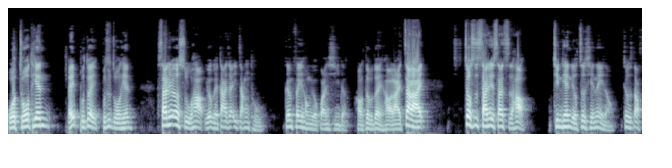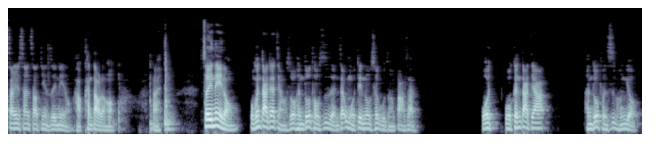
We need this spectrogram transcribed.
我昨天哎不对，不是昨天。三月二十五号有给大家一张图，跟飞鸿有关系的，好对不对？好，来再来，就是三月三十号，今天有这些内容，就是到三月三十号今天这些内容，好看到了哈。来，这些内容我跟大家讲说，很多投资人在问我电动车股怎么霸占，我我跟大家很多粉丝朋友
